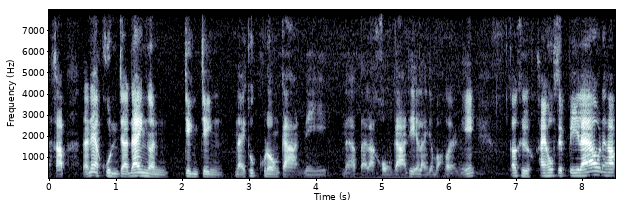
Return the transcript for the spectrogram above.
นะครับ แล้วเนี่ยคุณจะได้เงินจริง ๆ ในทุกโครงการนี้นะครับ แต่ละโครงการที่กำลังจะบอกต่ออย่างนี้ ก็คือใคร 60 ปีแล้วนะครับ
